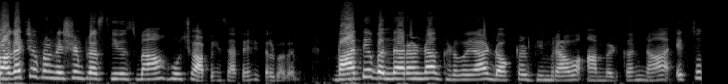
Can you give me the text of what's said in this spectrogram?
સ્વાગત છે આપણું નેશન પ્લસ ન્યૂઝમાં. હું છું આપની સાથે હેતલ ભગત. ભારતીય બંધારણના ઘડવૈયા ડોક્ટર ભીમરાવ આંબેડકરના એકસો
